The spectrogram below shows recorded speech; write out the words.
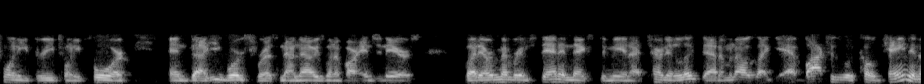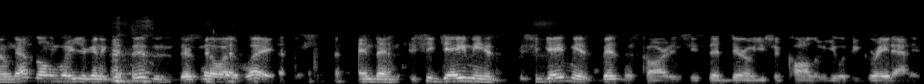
23, 24, and uh, he works for us now. Now he's one of our engineers. But I remember him standing next to me, and I turned and looked at him, and I was like, "Yeah, boxes with cocaine in them. That's the only way you're gonna get this. Is there's no other way." And then she gave me his she gave me his business card, and she said, "Daryl, you should call him. You would be great at it."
